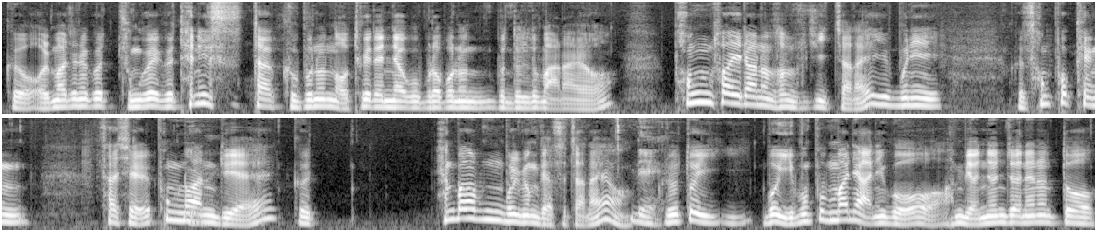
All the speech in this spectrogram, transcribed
그 얼마 전에 그 중국의 그 테니스 스타 그분은 어떻게 됐냐고 물어보는 분들도 많아요. 펑서이라는 선수 있잖아요. 이분이 그 성폭행 사실 폭로한 네. 뒤에 그 행방불명됐었잖아요. 네. 그리고 또 뭐 이분뿐만이 아니고 한 몇 년 전에는 또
